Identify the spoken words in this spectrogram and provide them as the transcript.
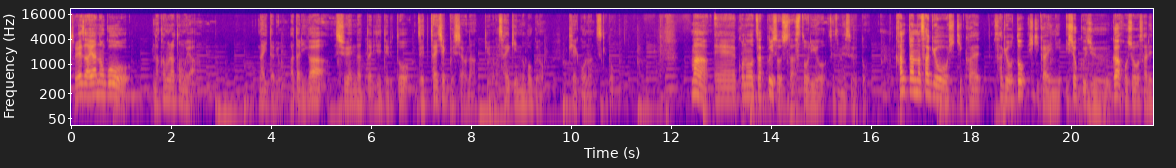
とりあえず綾野剛中村倫也成田凌あたりが主演だったり出てると絶対チェックしちゃうなっていうのが最近の僕の傾向なんですけど。まあ、えー、このざっくりとしたストーリーを説明すると簡単な作業を引き換え作業と引き換えに衣食住が保障され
